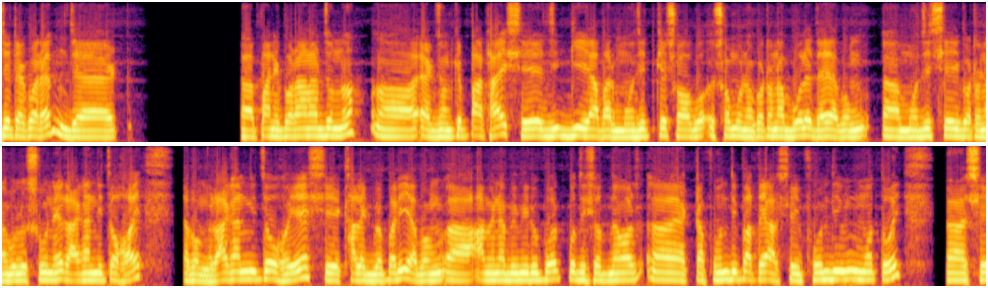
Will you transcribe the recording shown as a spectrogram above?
যেটা করে যে পানি পড়া আনার জন্য একজনকে পাঠায়। সে গিয়ে আবার মজিদকে সব সম্পূর্ণ ঘটনা বলে দেয় এবং মজিদ সেই ঘটনাগুলো শুনে রাগান্বিত হয় এবং রাগান্বিত হয়ে সে খালেক ব্যাপারী এবং আমিনা বিবির উপর প্রতিশোধ নেওয়ার একটা ফন্দি পাতে। আর সেই ফন্দি মতোই সে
